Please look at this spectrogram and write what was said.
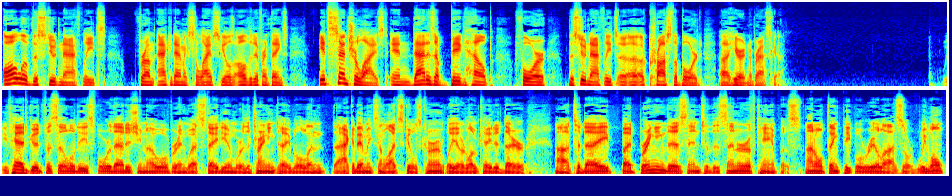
all of the student athletes, from academics to life skills, all the different things, it's centralized, and that is a big help for the student athletes uh, uh across the board uh, here at Nebraska. We've had good facilities for that, as you know, over in West Stadium, where the training table and academics and life skills currently are located there uh, today. But bringing this into the center of campus, I don't think people realize, or we won't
